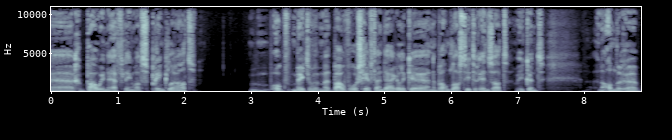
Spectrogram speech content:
uh, gebouw in de Efteling wat sprinkler had. Ook een beetje met bouwvoorschriften en dergelijke en de brandlast die erin zat. Je kunt een andere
